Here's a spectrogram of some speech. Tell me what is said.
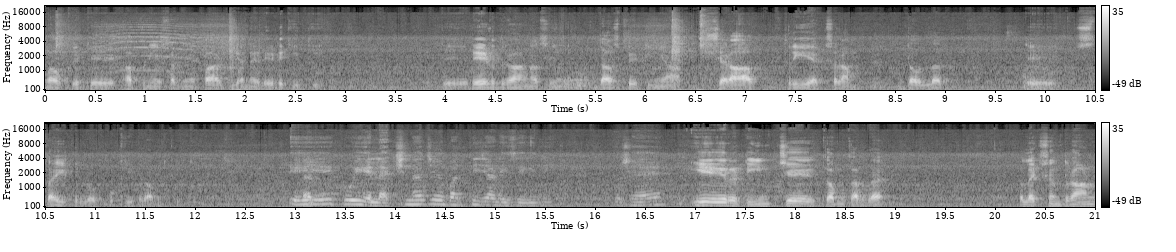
ਮੌਕੇ ਤੇ ਆਪਣੀਆਂ ਸਾਡੀਆਂ ਪਾਰਟੀਆਂ ਨੇ ਰੇਡ ਕੀਤੀ। ਤੇ ਰੇਡ ਦੌਰਾਨ ਅਸੀਂ 10 ਪੇਟੀਆਂ ਸ਼ਰਾਬ 3x ਰਮ ਡਾਲਰ ਤੇ 27 ਕਿਲੋ ਭੁੱਕੀ ਬਰਾਮਦ ਕੀਤੀ। ਇਹ ਕੋਈ ਇਲੈਕਸ਼ਨਾਂ 'ਚ ਵਰਤੀ ਜਾਣੀ ਸੀਗੀ ਜੀ? ਕੁਛ ਹੈ? ਇਹ ਰੂਟੀਨ 'ਚ ਕੰਮ ਕਰਦਾ ਹੈ। ਇਲੈਕਸ਼ਨ ਦੌਰਾਨ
